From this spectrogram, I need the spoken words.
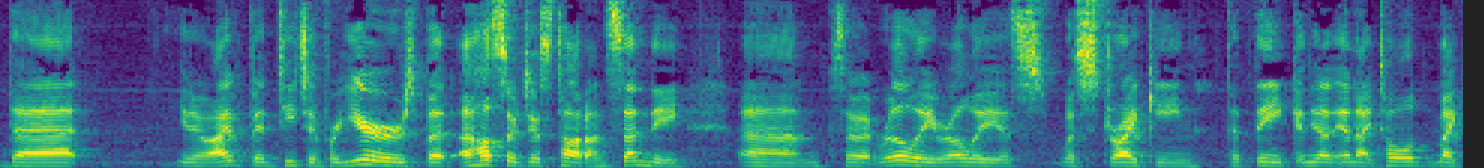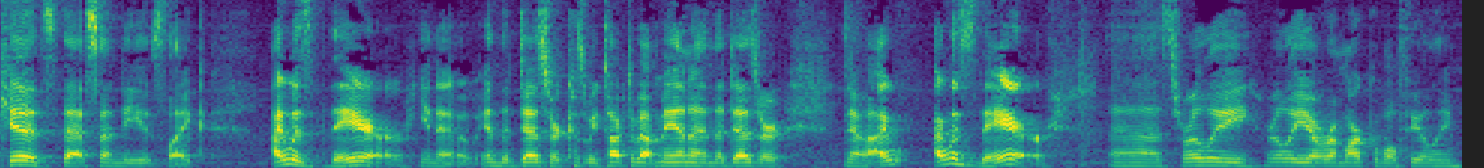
that, you know, I've been teaching for years, but I also just taught on Sunday um, so it really, really is, was striking to think. And, and I told my kids that Sunday is like, I was there, you know, in the desert because we talked about manna in the desert. You know, I I was there. Uh, it's really, really a remarkable feeling.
